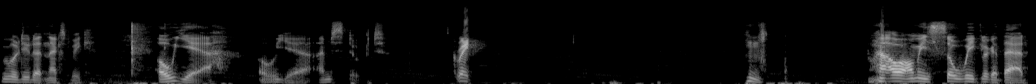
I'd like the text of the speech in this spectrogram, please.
We will do that next week. Oh yeah. Oh yeah, I'm stoked. Great. Hmm. Our army is so weak, look at that.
